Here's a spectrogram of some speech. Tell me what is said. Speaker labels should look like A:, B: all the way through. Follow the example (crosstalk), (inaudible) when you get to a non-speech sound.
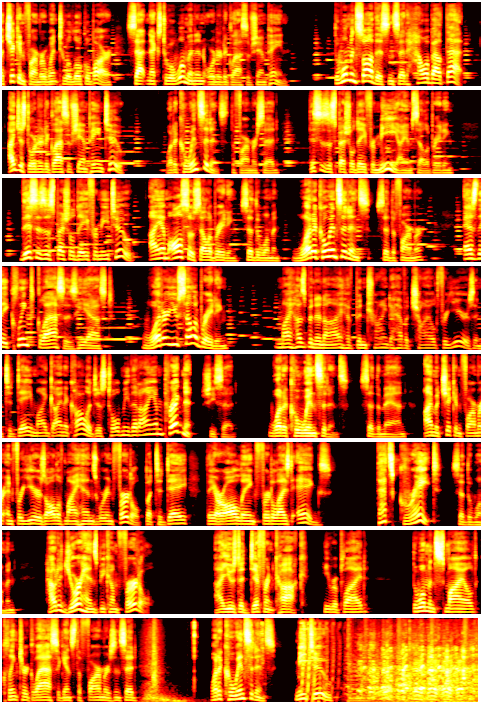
A: A chicken farmer went to a local bar, sat next to a woman, and ordered a glass of champagne. The woman saw this and said, How about that? I just ordered a glass of champagne too. What a coincidence, the farmer said. This is a special day for me, I am celebrating. This is a special day for me too. I am also celebrating, said the woman. What a coincidence, said the farmer. As they clinked glasses, he asked, What are you celebrating? My husband and I have been trying to have a child for years, and today my gynecologist told me that I am pregnant, she said. What a coincidence, said the man. I'm a chicken farmer, and for years all of my hens were infertile, but today they are all laying fertilized eggs. That's great, said the woman. How did your hens become fertile? I used a different cock, he replied. The woman smiled, clinked her glass against the farmer's, and said, What a coincidence! Me too. (laughs)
